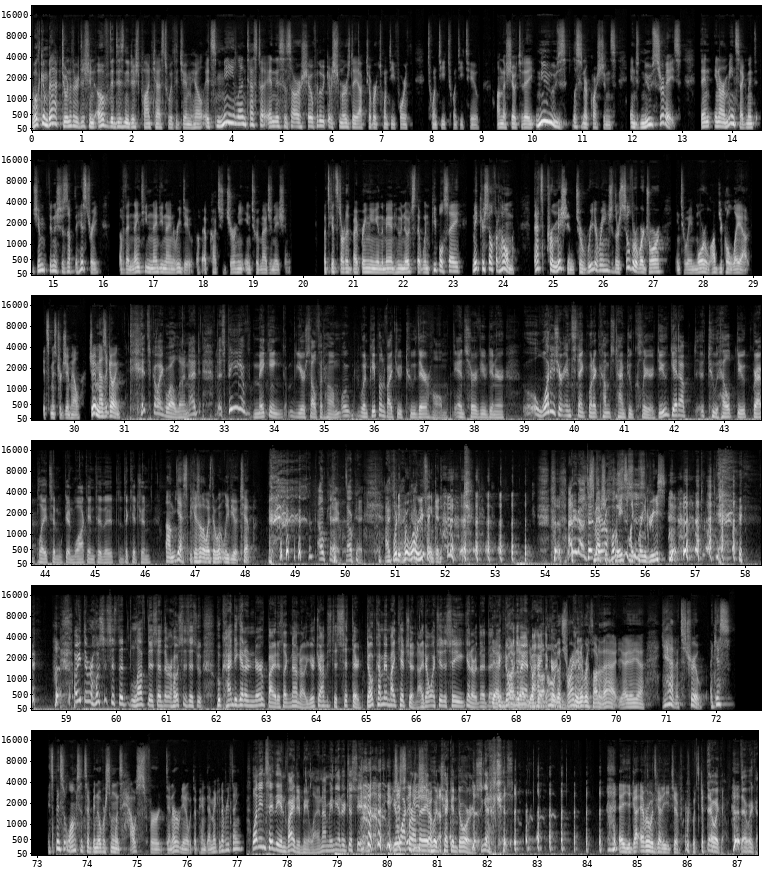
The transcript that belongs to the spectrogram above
Welcome back to another edition of the Disney Dish Podcast with Jim Hill. It's me, Len Testa, and this is our show for the week of Schmurz Day, October 24th, 2022. On the show today, news, listener questions, and news surveys. Then in our main segment, Jim finishes up the history of the 1999 redo of Epcot's Journey into Imagination. Let's get started by bringing in the man who notes that when people say, make yourself at home, that's permission to rearrange their silverware drawer into a more logical layout. It's Mr. Jim Hill. Jim, how's it going? It's going well, Len. I, speaking of making yourself at home, when people invite you to their home and serve you dinner, what is your instinct when it comes time to clear? Do you get up to help? Do you grab plates and, and walk into the, the kitchen? Um, yes, because otherwise they won't leave you a tip. okay, okay. I, what, I, what, were you thinking? I don't know. The, Smashing plates like we're in Greece. I mean, there are hostesses that love this, and there are hostesses who, who kind of get a nerve by it. It's like, no, no, your job is to sit there. Don't come in my kitchen. I don't want you to see, you know, the, the, yeah, ignore uh, the yeah, man behind the curtain. Oh, that's right. I never thought of that. Yeah, yeah, yeah. Yeah, that's true. I guess it's been so long since I've been over someone's house for dinner, you know, with the pandemic and everything. Well, I didn't say they invited me, Len. I mean, you know, just you, you, you just walk around the neighborhood checking doors. You know, just. hey, you got everyone's got to eat, Jim. Everyone's got. There we go. There we go.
